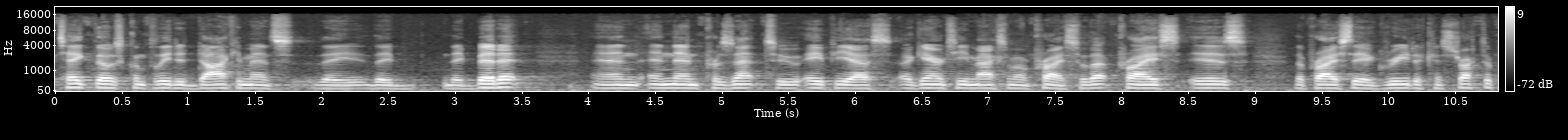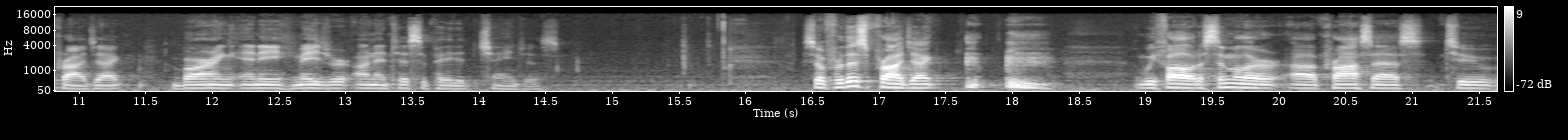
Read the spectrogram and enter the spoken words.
take those completed documents, they, they, they bid it, and, and then present to APS a guaranteed maximum price. So that price is the price they agree to construct the project, barring any major unanticipated changes. So for this project, we followed a similar uh, process to,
